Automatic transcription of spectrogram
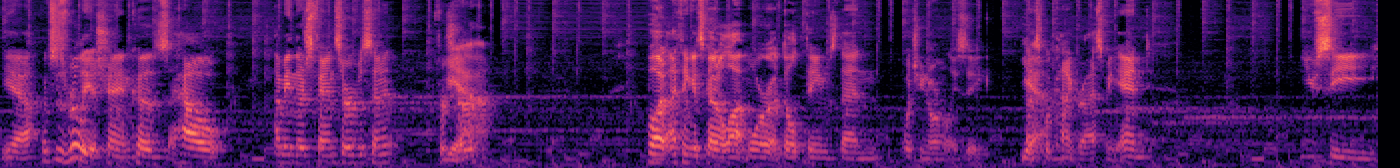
Yeah, which is really a shame because how, I mean, there's fan service in it for sure, yeah. But I think it's got a lot more adult themes than what you normally see. That's Yeah. what kind of grasped me, and you see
